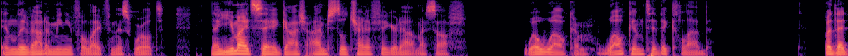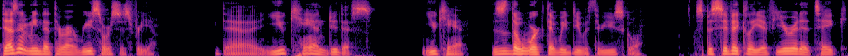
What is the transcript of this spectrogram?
and live out a meaningful life in this world. Now, you might say, Gosh, I'm still trying to figure it out myself well, welcome. Welcome to the club. But that doesn't mean that there aren't resources for you. You can do this. You can. This is the work that we do with 3U School. Specifically, if you're to take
